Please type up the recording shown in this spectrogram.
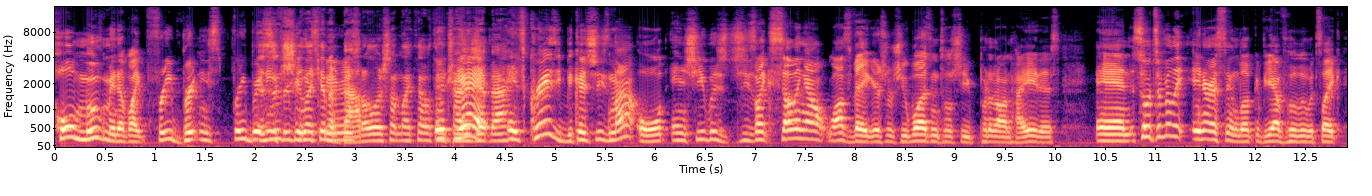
whole movement of like free Britney, free Britney. Isn't free she Britney like in a battle or something like that with them It- trying yeah, to get back? It's crazy because she's not old and she was she's like selling out Las Vegas, or she was until she put it on hiatus. And so it's a really interesting look. If you have Hulu, it's like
